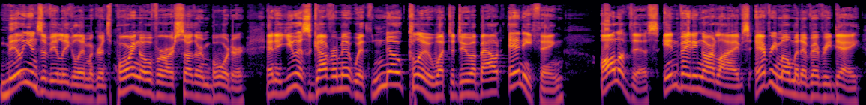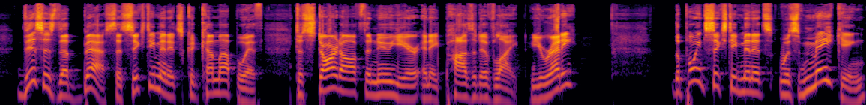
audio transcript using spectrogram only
millions of illegal immigrants pouring over our southern border, and a U.S. government with no clue what to do about anything, all of this invading our lives every moment of every day. This is the best that 60 Minutes could come up with to start off the new year in a positive light. You ready? The point 60 Minutes was making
